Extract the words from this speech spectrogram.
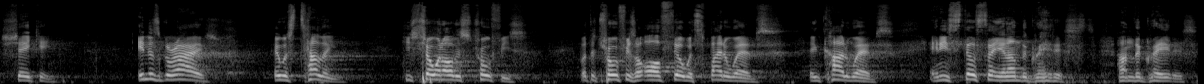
shaking. In his garage, it was telling. He's showing all his trophies but the trophies are all filled with spider webs and cobwebs. And he's still saying, I'm the greatest. I'm the greatest.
